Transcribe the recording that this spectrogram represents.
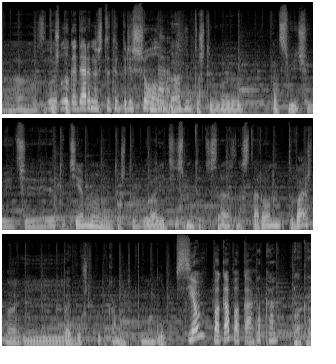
э, за Мы то, что благодарны, что ты пришел. Да. Да, то, что вы подсвечиваете эту тему, то, что говорите и смотрите с разных сторон. Это важно, и дай бог, чтобы это кому-то помогло. Всем пока-пока. Пока. Пока.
